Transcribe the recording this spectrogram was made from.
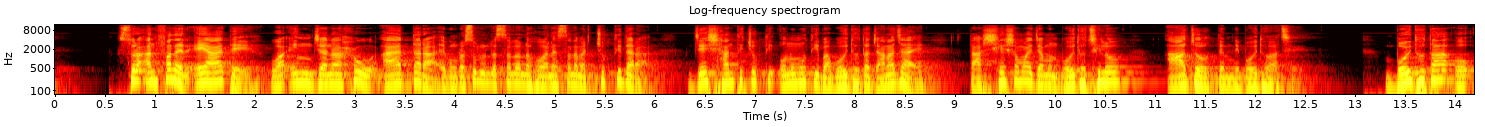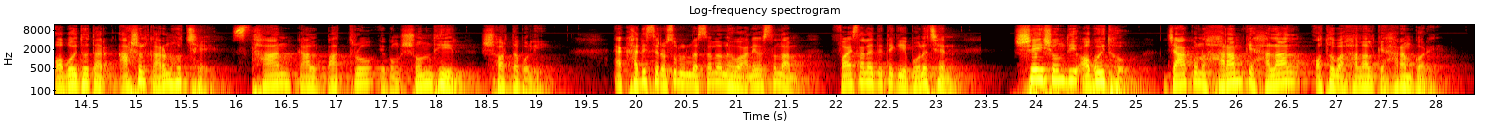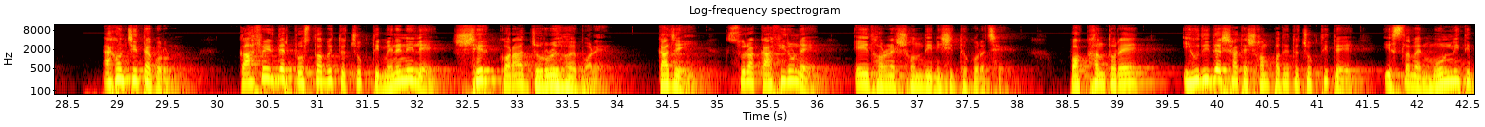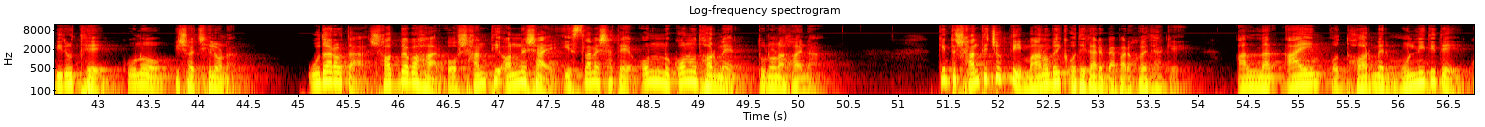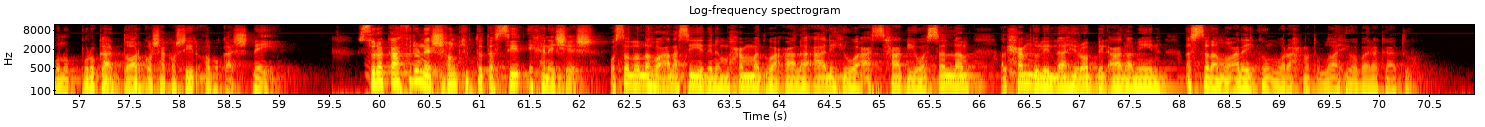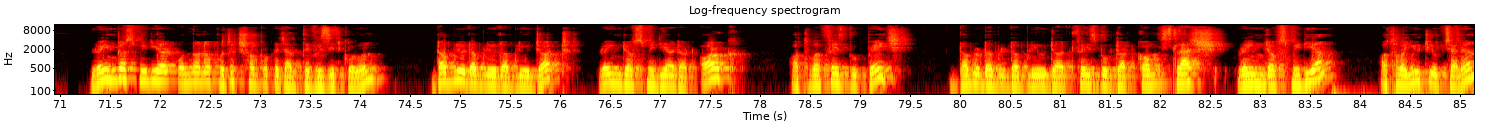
সুরা আনফালের এই আয়াতে, ওয়া ইন জানাহু আয়াত দ্বারা এবং রসুল্লাহ সাল্লু আলাইস্লামের চুক্তি দ্বারা যে শান্তি চুক্তি অনুমতি বা বৈধতা জানা যায়, তা সে সময় যেমন বৈধ ছিল, আজও তেমনি বৈধ আছে। বৈধতা ও অবৈধতার আসল কারণ হচ্ছে স্থান, কাল, পাত্র এবং সন্ধির শর্তাবলী। এক হাদিসে রসুল্লাহ সাল্লু আলিয়াস্লাম ফয়সালা দিতে গিয়ে বলেছেন, সেই সন্ধি অবৈধ, যা কোনো হারামকে হালাল অথবা হালালকে হারাম করে। এখন চিন্তা করুন, কাফিরদের প্রস্তাবিত চুক্তি মেনে নিলে শির করা জরুরি হয়ে পড়ে। কাজেই সুরা কাফিরুনে এই ধরনের সন্ধি নিষিদ্ধ করেছে। পক্ষান্তরে ইহুদিদের সাথে সম্পাদিত চুক্তিতে ইসলামের মূলনীতি বিরুদ্ধে কোনো বিষয় ছিল না। উদারতা, সদ্ব্যবহার ও শান্তি অন্বেষায় ইসলামের সাথে অন্য কোনো ধর্মের তুলনা হয় না। কিন্তু শান্তি চুক্তি মানবিক অধিকারের ব্যাপার হয়ে থাকে। আল্লাহর আইন ও ধর্মের মূলনীতিতে কোনো প্রকার দর কষাকষির অবকাশ নেই। সুরা কাফিরুনের সংক্ষিপ্ত তাফসির এখানে শেষ। ওসল্লাহ আলা সৈয়দিন মোহাম্মদ ওয়া আলা আলিহি ওয়া আসহাবি ওয়াসাল্লাম আলহামদুলিল্লাহ রব্বিল আলমিন। আসসালামু আলাইকুম ওরহমতুল্লাহি ওবরাকাতু রেইনড্রপস মিডিয়ার অন্যান্য প্রজেক্ট সম্পর্কে জানতে ভিজিট করুন www.raindropsmedia.org অথবা ফেসবুক পেজ www.facebook.com/raindropsmedia অথবা ইউটিউব চ্যানেল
